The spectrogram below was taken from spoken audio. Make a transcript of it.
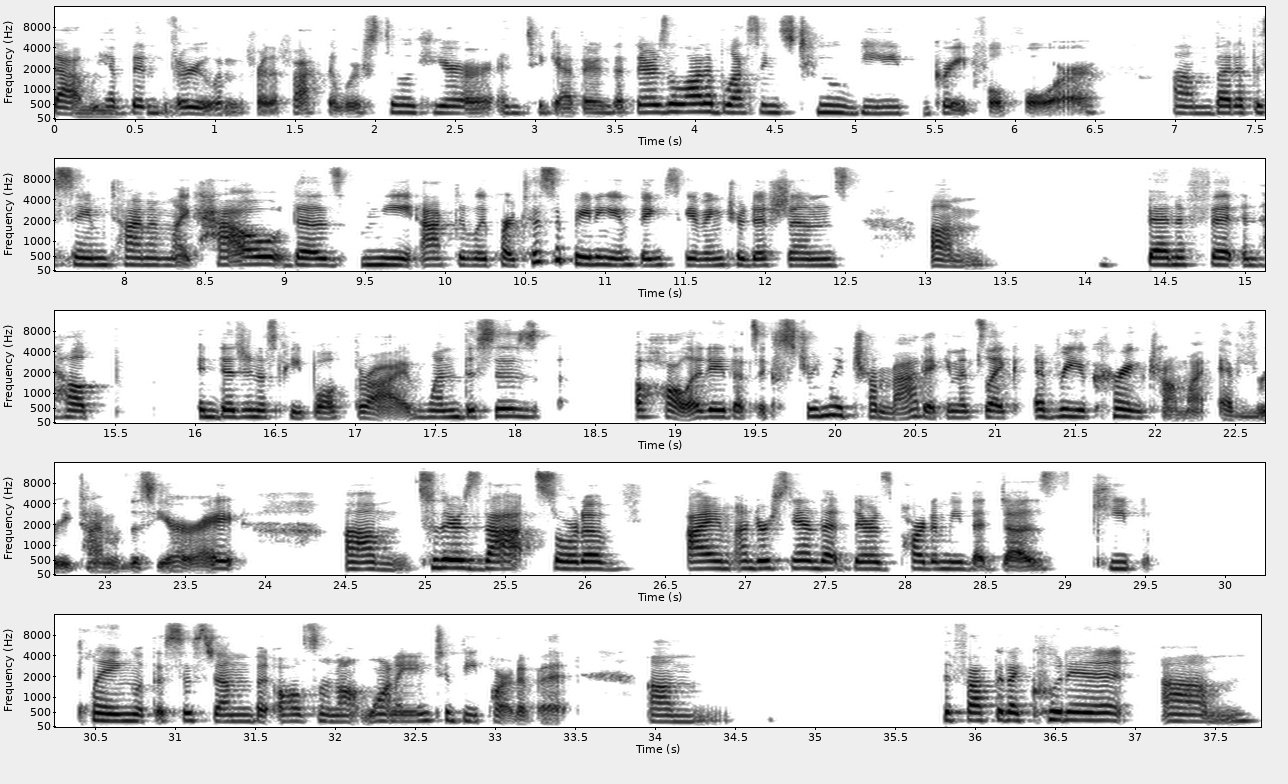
that we mm. have been through and for the fact that we're still here and together and that there's a lot of blessings to be grateful for. Um, but at the same time, I'm like, how does me actively participating in Thanksgiving traditions um, benefit and help indigenous people thrive when this is a holiday that's extremely traumatic and it's like every occurring trauma every time of this year right? Um so there's that sort of i understand that there's part of me that does keep playing with the system but also not wanting to be part of it. Um the fact that i couldn't um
